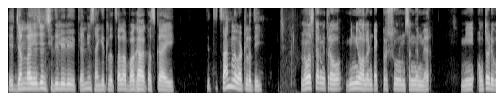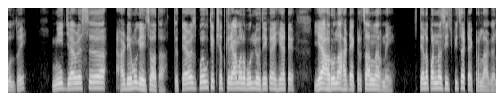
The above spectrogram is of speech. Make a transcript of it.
हे ज्यांना एजन्सी दिलेली त्यांनी सांगितलं चला बघा कसं काय चांगलं वाटलं ते. नमस्कार मित्रांनो मी New Holland tractor showroom Sangamner. मी अवतडे बोलतोय. मी ज्यावेळेस अ, हा डेमो घ्यायचा होता तर त्यावेळेस बहुतेक शेतकरी आम्हाला बोलले होते का ह्या टॅ ह्या हरोला हा ट्रॅक्टर चालणार नाही. त्याला पन्नास एच पीचा ट्रॅक्टर लागल.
